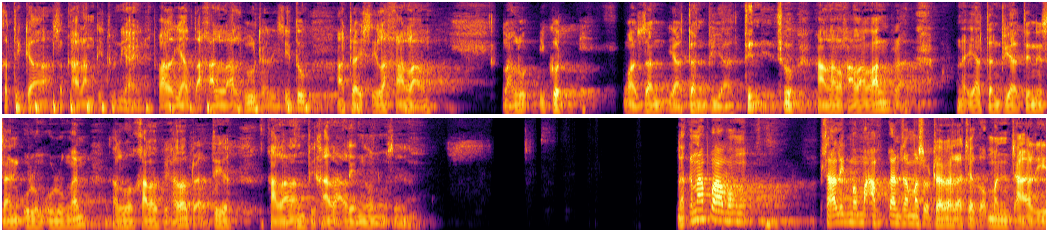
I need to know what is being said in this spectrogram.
ketika sekarang di dunia ini. Fal yatahallalhu dari situ ada istilah halal. Lalu ikut wazan yadan biadin itu halal halalan Nek yadan biadin ini saling ulung-ulungan kalau halal bihalal berarti ya halalan bihalalin ngono Nah kenapa mau saling memaafkan sama saudara saja kok mencari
